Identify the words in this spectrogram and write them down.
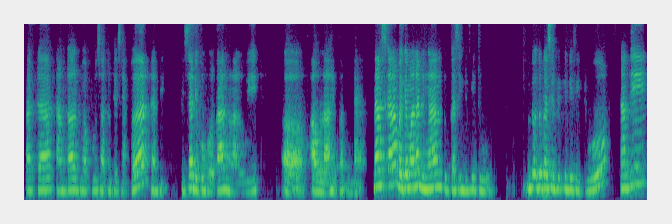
pada tanggal 21 Desember dan bisa dikumpulkan melalui uh, aula hebat UNER. Nah, sekarang bagaimana dengan tugas individu? Untuk tugas individu, nanti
